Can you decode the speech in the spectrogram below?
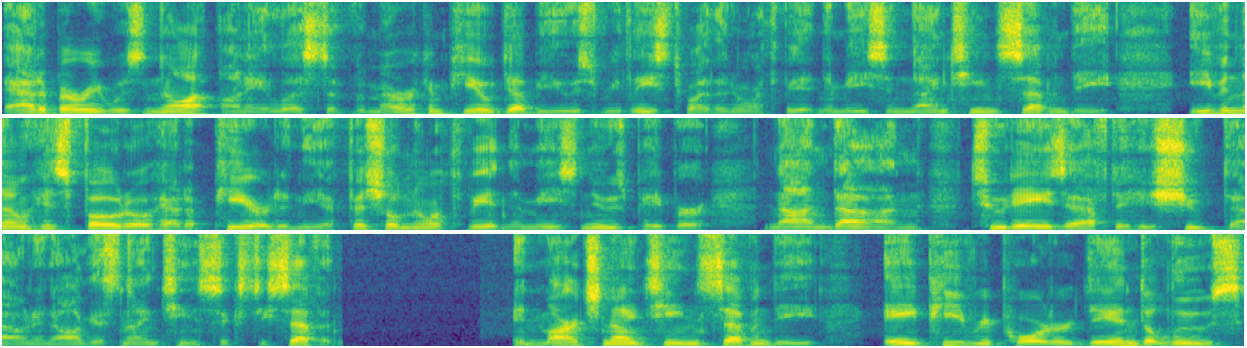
Atterberry was not on a list of American POWs released by the North Vietnamese in 1970, even though his photo had appeared in the official North Vietnamese newspaper Nhan Dan two days after his shootdown in August 1967. In March 1970, AP reporter Dan DeLuce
